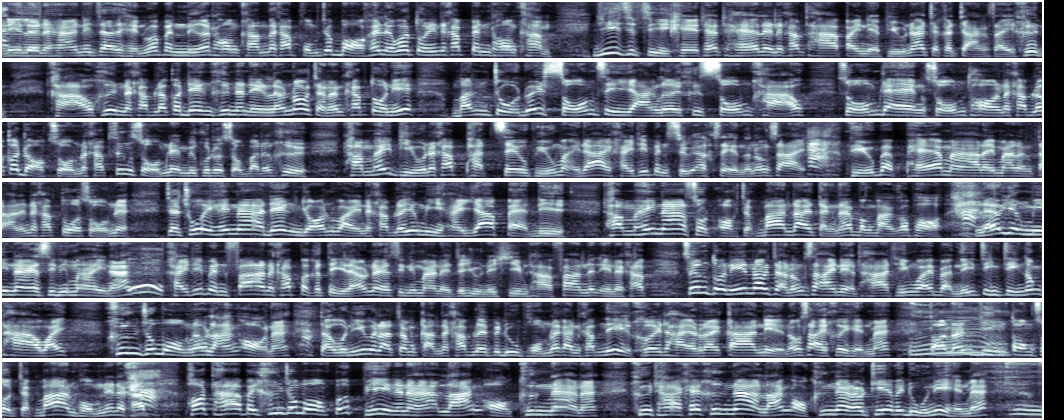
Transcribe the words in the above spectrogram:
นี่เลยนะฮะ นี่จะเห็นว่าเป็นเนื้อทองคำนะครับ ผมจะบอกให้เลยว่าตัวนี้นะครับ เป็นทองคำ 24K แท้ๆเลยนะครับ ทาไปเนี่ย ผิวหน้าจะกระจ่างใสขึ้น ขาวขึ้นนะครับ แล้วก็เด้งขึ้นนั่นเอง แล้วนอกจากนั้นครับ ตัวนี้บรรจุด้วยโสม 4 อย่างเลย คือโสมขาว โสมแดง โสมทองนะครับแล้วก็ดอกโสมนะครับซึ่งโสมเนี่ยมีคุณสมบัติก็คือทำให้ผิวนะครับผัดเซลล์ผิวใหม่ได้ใครที่เป็นสิวอักเสบนะน้องทราย ค่ะ ผิวแบบแพ้มาอะไรมาต่างๆเนี่ยนะครับ ตัวโสมเนี่ยจะช่วยให้หน้าเด้งย้อนวัยนะครับ แล้วยังมีไฮยา8ดีทำให้หน้าสดออกจากบ้านได้แต่งหน้าบางๆก็พอ ค่ะแล้วยังมีไนอาซินิมายนะโอ้ใครที่เป็นฝ้านะครับ ปกติแล้วไนอาซินิมายเนี่ยจะอยู่ในครีมทาฝ้านั่นเองนะครับ ซึ่งตัวนี้นอกจากน้องทรายเนี่ยทาทิ้งไว้แบบนี้จริง ๆ ต้องทาไว้ครึ่งชั่วโมงแล้วล้างออกนะ แต่วันนี้เวลาจำกัดนะครับเลยไปดูผมแล้วกันครับนี่เคยถ่ายรายการเนี่ยน้องทรายเคยเห็นไหมตอนนั้นยิงตรงสดจากบ้านผมเนี่ยนะครับค่ะพอทาไปครึ่งชั่วโมงปุ๊บพี่เนี่ยนะฮะล้างออกครึ่งหน้านะคือทาแค่ครึ่งหน้าล้างออกครึ่งหน้าแล้วเทียบไปดูนี่เห็นไหม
